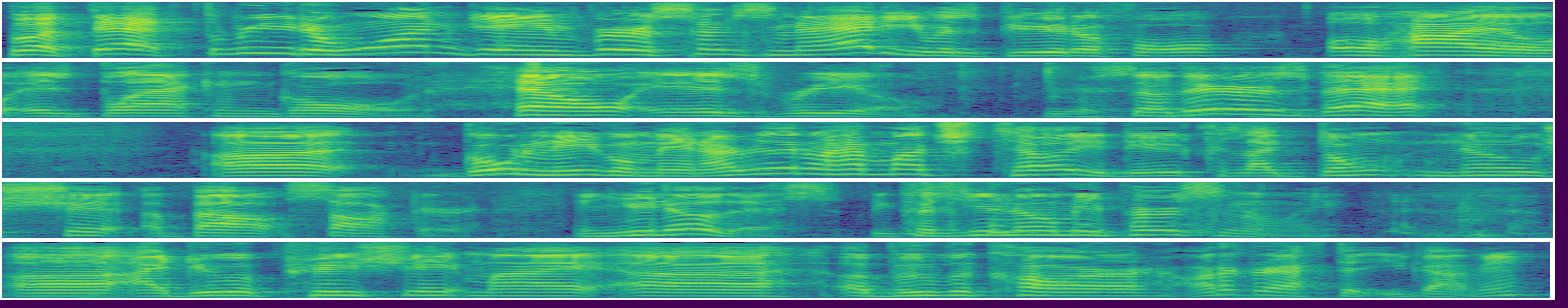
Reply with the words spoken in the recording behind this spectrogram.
but that 3 to 1 game versus Cincinnati was beautiful. Ohio is black and gold. Hell is real. So there's that. Uh, Golden Eagle, man, I really don't have much to tell you, dude, because I don't know shit about soccer, and you know this because you know me personally. Uh, I do appreciate my uh, Abubakar autograph that you got me.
